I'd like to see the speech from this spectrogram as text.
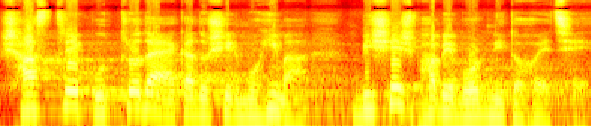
শাস্ত্রে পুত্রদা একাদশীর মহিমা বিশেষভাবে বর্ণিত হয়েছে।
